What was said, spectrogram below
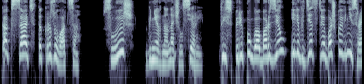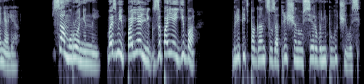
Как ссать, так разуваться. «Слышь?» — гневно начал Серый. «Ты с перепугу оборзел или в детстве башкой вниз роняли?» «Сам уроненный. Возьми паяльник, запаяй еба!» Влепить поганцу за трещину у Серого не получилось.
